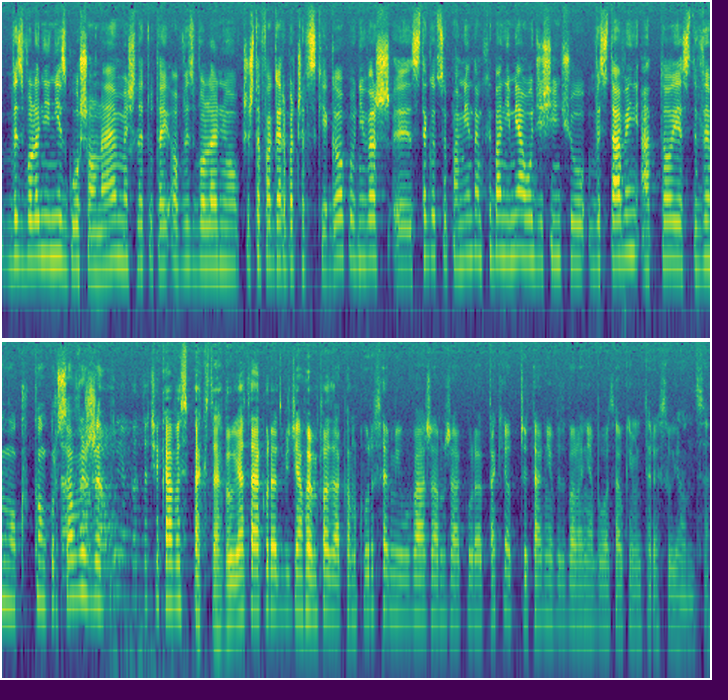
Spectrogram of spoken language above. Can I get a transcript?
wyzwolenie niezgłoszone. Myślę tutaj o wyzwoleniu Krzysztofa Garbaczewskiego, ponieważ y, z tego co pamiętam chyba nie miało dziesięciu wystawień, a to jest wymóg konkursowy, tak, że... Żałuję, bo to ciekawy spektakl był. Ja to akurat widziałem poza konkursem i uważam, że akurat takie odczytanie wyzwolenia było całkiem interesujące.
